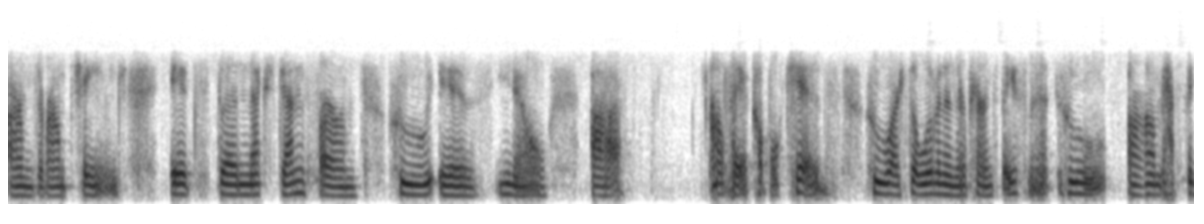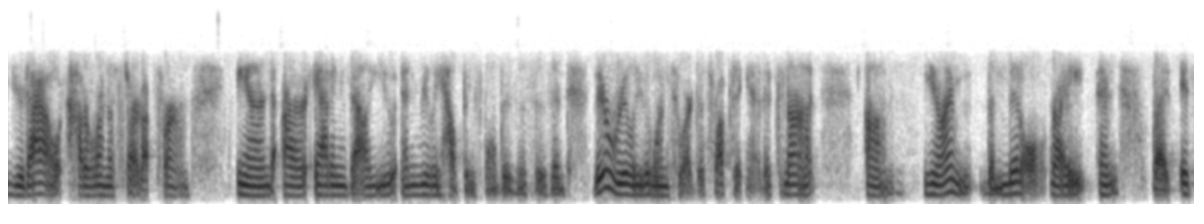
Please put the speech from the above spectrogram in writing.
arms around change. It's the next gen firm who is, you know, uh, I'll say a couple kids who are still living in their parents' basement who um, have figured out how to run a startup firm and are adding value and really helping small businesses. And they're really the ones who are disrupting it. It's not, um, you know, I'm the middle, right? And but it's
